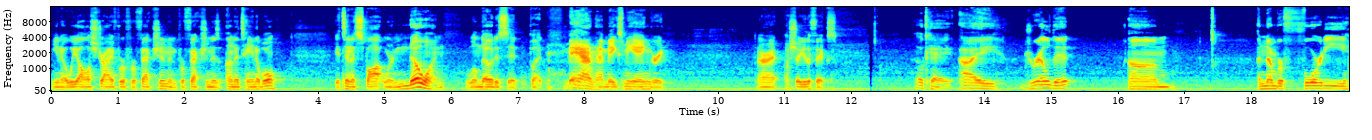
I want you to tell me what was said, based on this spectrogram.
you know, we all strive for perfection and perfection is unattainable. It's in a spot where no one will notice it, but man, that makes me angry. All right, I'll show you the fix. Okay, I drilled it um, a number 40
